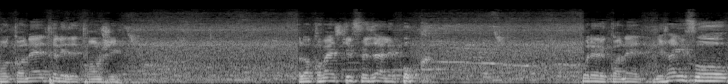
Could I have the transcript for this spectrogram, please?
reconnaître les étrangers? Alors, comment est-ce qu'il faisait à l'époque pour les reconnaître? Déjà, il faut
